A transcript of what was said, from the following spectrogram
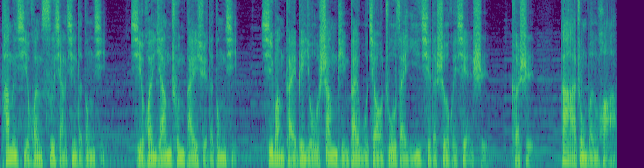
他们喜欢思想性的东西，喜欢阳春白雪的东西，希望改变由商品拜物教主宰一切的社会现实。可是，大众文化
